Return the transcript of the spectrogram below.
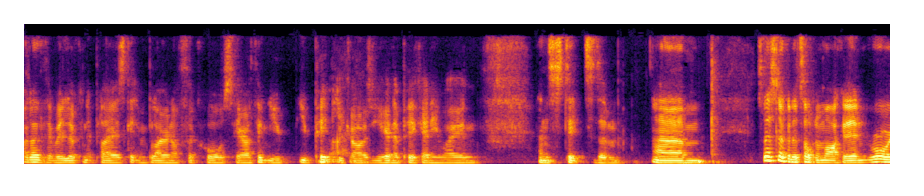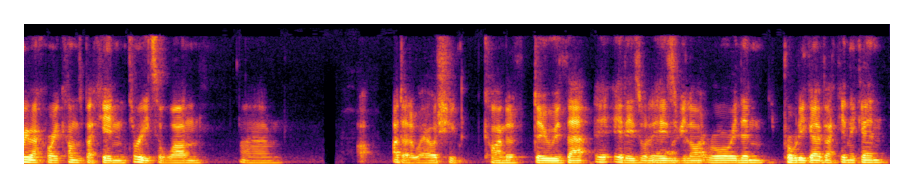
I don't think we're looking at players getting blown off the course here. I think you you pick No. your guys you're going to pick anyway and and stick to them. Um, so let's look at the top of the market. Then Rory McIlroy comes back in three to one. Um, I, I don't know what else you kind of do with that. It, it is what it is. If you like Rory, then you probably go back in again.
